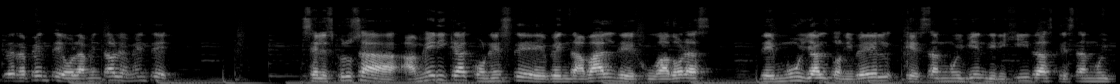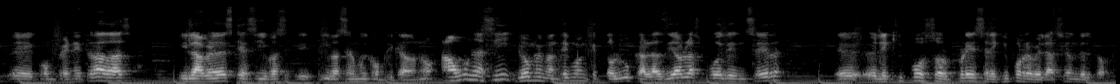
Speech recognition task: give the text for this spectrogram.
De repente o lamentablemente se les cruza América con este vendaval de jugadoras de muy alto nivel, que están muy bien dirigidas, que están muy eh, compenetradas. Y la verdad es que así iba, a ser- iba a ser muy complicado, ¿no? Aún así, yo me mantengo en que Toluca, las Diablas pueden ser eh, el equipo sorpresa, el equipo revelación del torneo.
